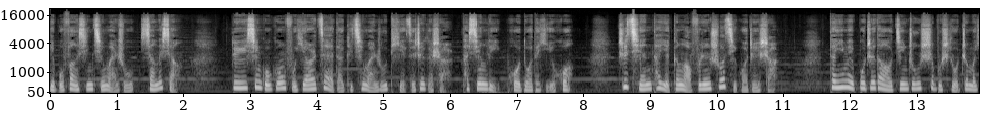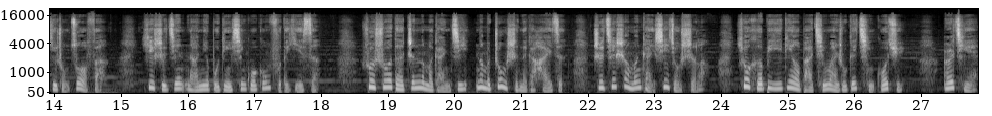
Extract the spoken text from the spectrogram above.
也不放心秦婉如，想了想，对于兴国公府一而再的给秦婉如帖子这个事儿，她心里颇多的疑惑。之前她也跟老夫人说起过这事儿，但因为不知道京中是不是有这么一种做法。一时间拿捏不定兴国公府的意思。若说的真那么感激，那么重视那个孩子，直接上门感谢就是了，又何必一定要把秦婉如给请过去，而且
